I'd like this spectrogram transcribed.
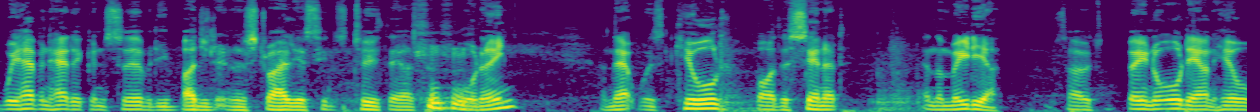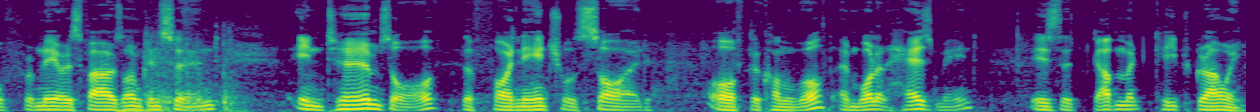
We haven't had a conservative budget in Australia since 2014. and that was killed by the Senate and the media. So it's been all downhill from there, as far as I'm concerned, in terms of the financial side of the Commonwealth. And what it has meant is that government keeps growing.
